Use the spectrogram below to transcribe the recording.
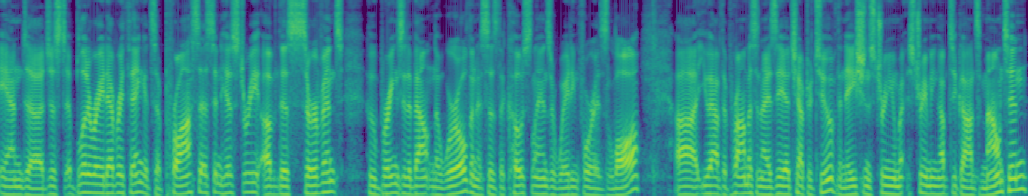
and uh, just obliterate everything. It's a process in history of this servant who brings it about in the world. And it says the coastlands are waiting for his law. Uh, you have the promise in Isaiah chapter 2 of the nation stream, streaming up to God's mountain,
